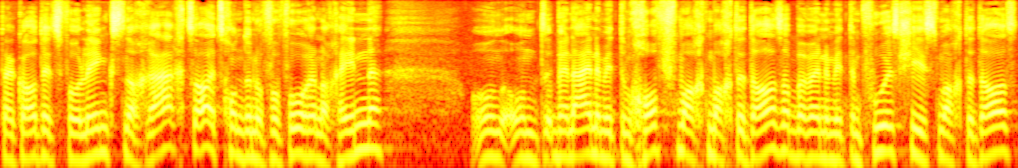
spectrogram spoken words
der geht jetzt von links nach rechts, ah, jetzt kommt er noch von vorne nach hinten. Und, und, wenn einer mit dem Kopf macht, macht er das, aber wenn er mit dem Fuß schießt, macht er das.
